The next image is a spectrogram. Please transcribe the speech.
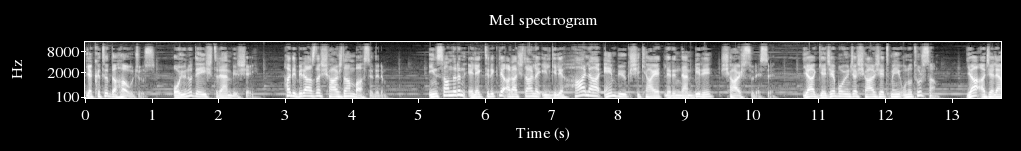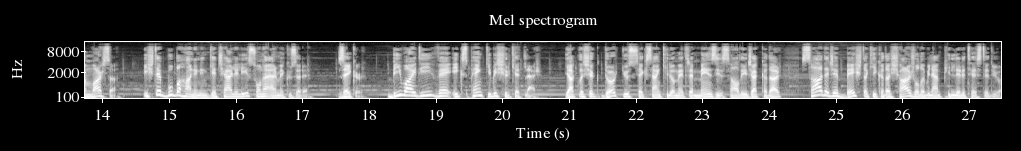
Yakıtı daha ucuz. Oyunu değiştiren bir şey. Hadi biraz da şarjdan bahsedelim. İnsanların elektrikli araçlarla ilgili hala en büyük şikayetlerinden biri şarj süresi. Ya gece boyunca şarj etmeyi unutursam? Ya acelem varsa? İşte bu bahanenin geçerliliği sona ermek üzere. Zeker, BYD ve Xpeng gibi şirketler yaklaşık 480 kilometre menzil sağlayacak kadar sadece 5 dakikada şarj olabilen pilleri test ediyor.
